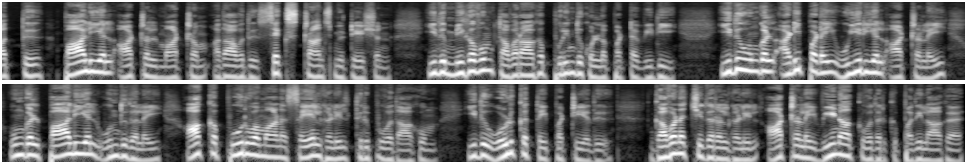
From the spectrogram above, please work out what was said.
பத்து பாலியல் ஆற்றல் மாற்றம் அதாவது செக்ஸ் டிரான்ஸ்மியூட்டேஷன் இது மிகவும் தவறாக புரிந்து கொள்ளப்பட்ட விதி. இது உங்கள் அடிப்படை உயிரியல் ஆற்றலை உங்கள் பாலியல் உந்துதலை ஆக்கப்பூர்வமான செயல்களில் திருப்புவதாகும். இது ஒழுக்கத்தை பற்றியது. கவனச்சிதறல்களில் ஆற்றலை வீணாக்குவதற்கு பதிலாக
